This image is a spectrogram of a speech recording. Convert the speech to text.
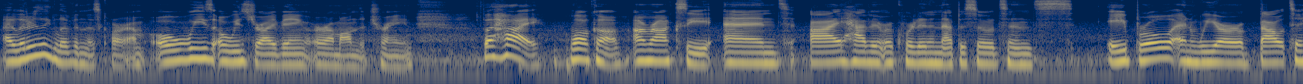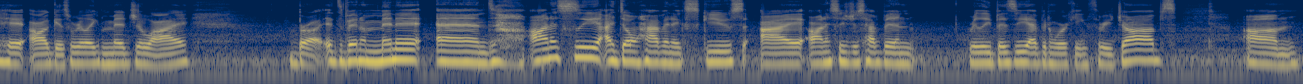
I literally live in this car. I'm always always driving or I'm on the train. But hi, welcome. I'm Roxy, and I haven't recorded an episode since April, and we are about to hit August. We're like mid July. Bruh, it's been a minute, and honestly, I don't have an excuse. I honestly just have been really busy. I've been working three jobs. Um,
